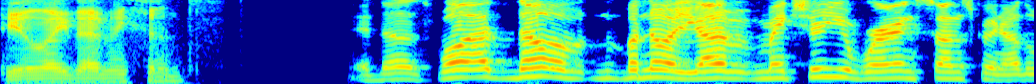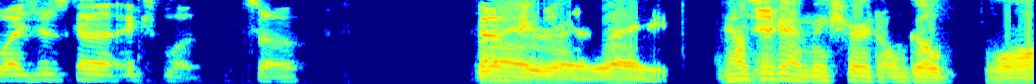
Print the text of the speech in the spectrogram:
Feel like that makes sense. It does. Well, I- no, but no, you gotta make sure you're wearing sunscreen, otherwise you're just gonna explode. So, Right, right, right. I also Yeah. gotta make sure I don't go bl-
